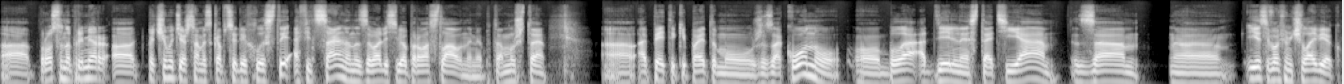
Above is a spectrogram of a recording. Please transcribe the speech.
А, просто, например, а, почему те же самые скопцы или хлысты официально называли себя православными? Потому что а, опять-таки по этому же закону была отдельная статья за... Если, в общем, человек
